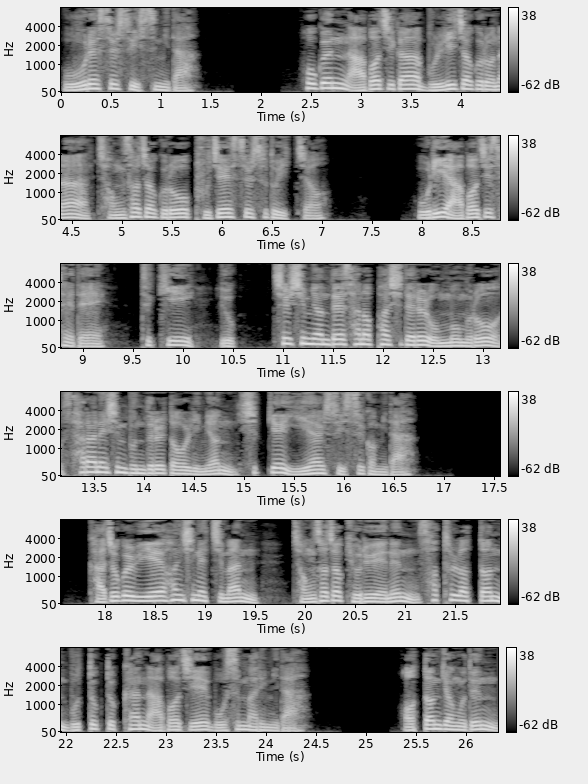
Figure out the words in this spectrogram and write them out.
우울했을 수 있습니다. 혹은 아버지가 물리적으로나 정서적으로 부재했을 수도 있죠. 우리 아버지 세대, 특히 6, 70년대 산업화 시대를 온몸으로 살아내신 분들을 떠올리면 쉽게 이해할 수 있을 겁니다. 가족을 위해 헌신했지만 정서적 교류에는 서툴렀던 무뚝뚝한 아버지의 모습 말입니다. 어떤 경우든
